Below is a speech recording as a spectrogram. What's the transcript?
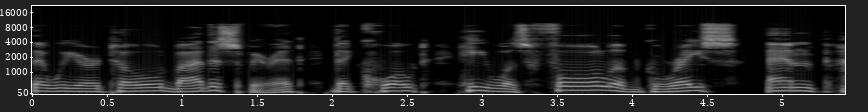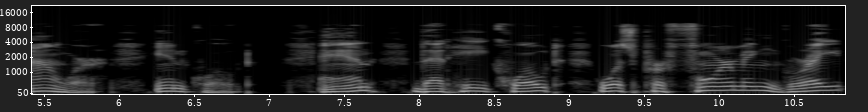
that we are told by the Spirit that, quote, he was full of grace and power, end quote, and that he, quote, was performing great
